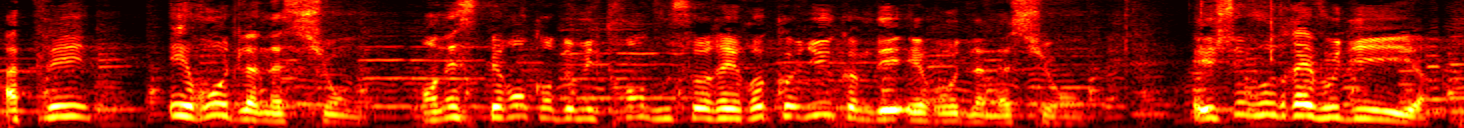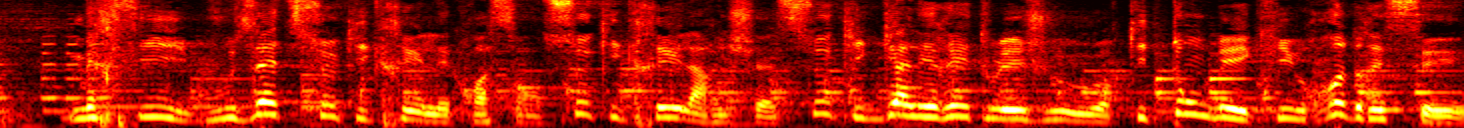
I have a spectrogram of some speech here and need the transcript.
appeler héros de la nation, en espérant qu'en 2030 vous serez reconnus comme des héros de la nation. Et je voudrais vous dire, merci, vous êtes ceux qui créent les croissances, ceux qui créent la richesse, ceux qui galéraient tous les jours, qui tombaient, qui redressaient.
